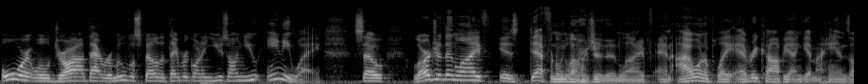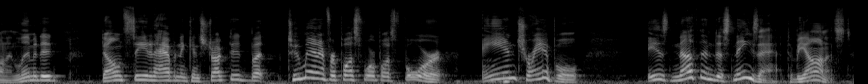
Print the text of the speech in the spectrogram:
or it will draw out that removal spell that they were going to use on you anyway. So, larger than life is definitely larger than life, and I want to play every copy I can get my hands on in limited. Don't see it happen in constructed, but two mana for plus four plus four and trample is nothing to sneeze at, to be honest.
